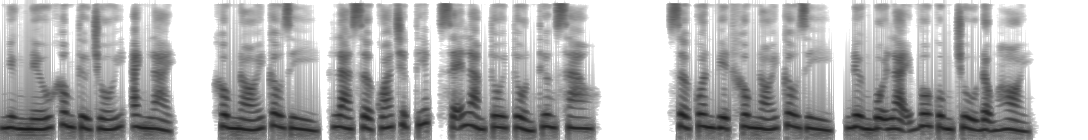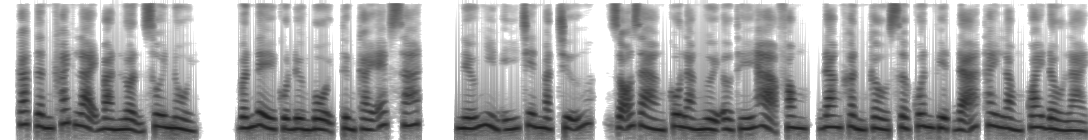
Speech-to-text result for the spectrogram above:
Nhưng nếu không từ chối, anh lại. Không nói câu gì, là sợ quá trực tiếp, sẽ làm tôi tổn thương sao? Sở quân Việt không nói câu gì, đường bội lại vô cùng chủ động hỏi. Các tân khách lại bàn luận sôi nổi. Vấn đề của đường bội từng cái ép sát. Nếu nhìn ý trên mặt chữ, rõ ràng cô là người ở thế hạ phong, đang khẩn cầu sở quân Việt đã thay lòng quay đầu lại.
